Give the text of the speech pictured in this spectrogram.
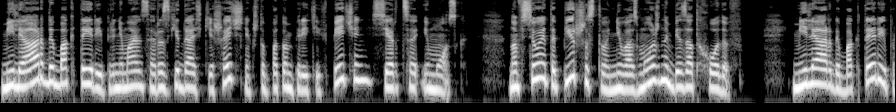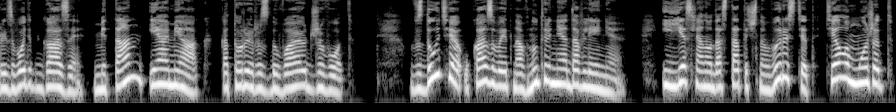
Миллиарды бактерий принимаются разъедать кишечник, чтобы потом перейти в печень, сердце и мозг. Но все это пиршество невозможно без отходов. Миллиарды бактерий производят газы метан и аммиак, которые раздувают живот. Вздутие указывает на внутреннее давление, и если оно достаточно вырастет, тело может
